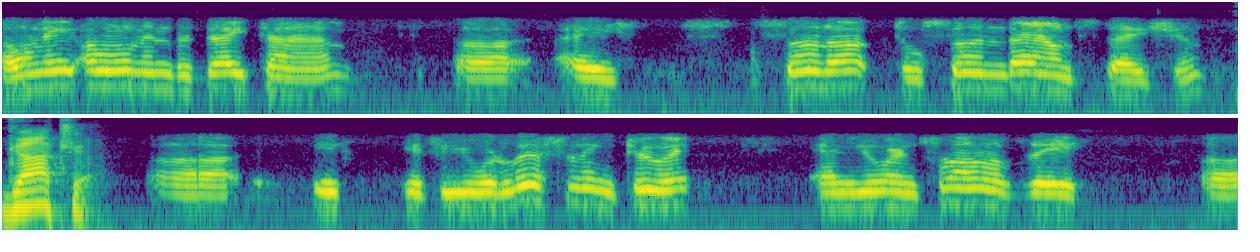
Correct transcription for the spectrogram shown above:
only on in the daytime, uh, a sun up till sundown station. Gotcha. Uh, if if you were listening to it and you were in front of the uh,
